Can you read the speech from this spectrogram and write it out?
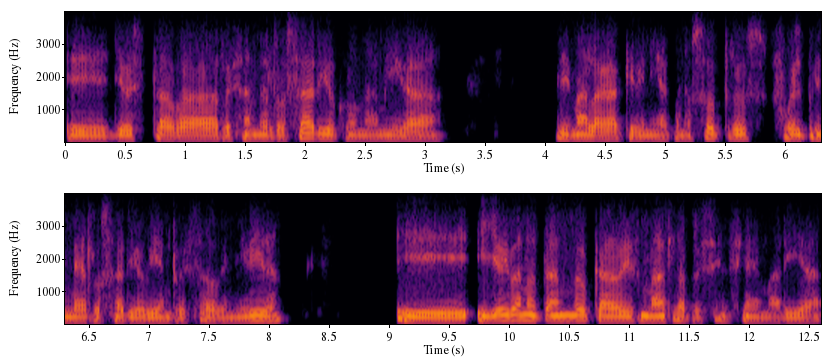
eh, yo estaba rezando el rosario con una amiga de Málaga que venía con nosotros. Fue el primer rosario bien rezado de mi vida. Y, yo iba notando cada vez más la presencia de María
